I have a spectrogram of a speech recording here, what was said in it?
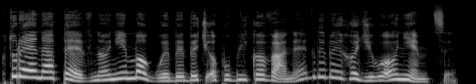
które na pewno nie mogłyby być opublikowane, gdyby chodziło o Niemcy.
